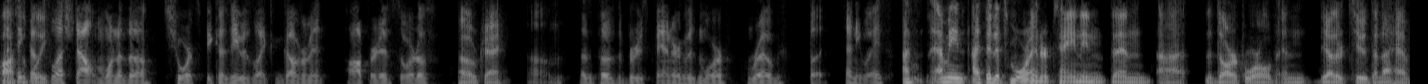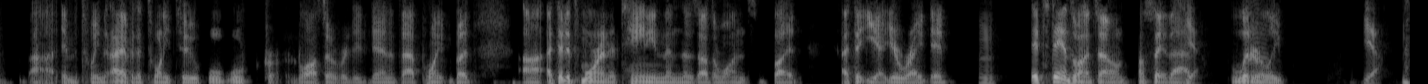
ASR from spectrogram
Possibly. I think that's fleshed out in one of the shorts because he was like a government operative, sort of. Okay. Um, as opposed to Bruce Banner, who is more rogue. But anyways, I, th- I mean, I think it's more entertaining than uh, the Dark World and the other two that I have uh, in between. I have it at 22. We'll, we'll gloss over it again at that point, but uh, I think it's more entertaining than those other ones. But I think yeah, you're right. It hmm. it stands on its own. I'll say that. Yeah. Literally. Yeah.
